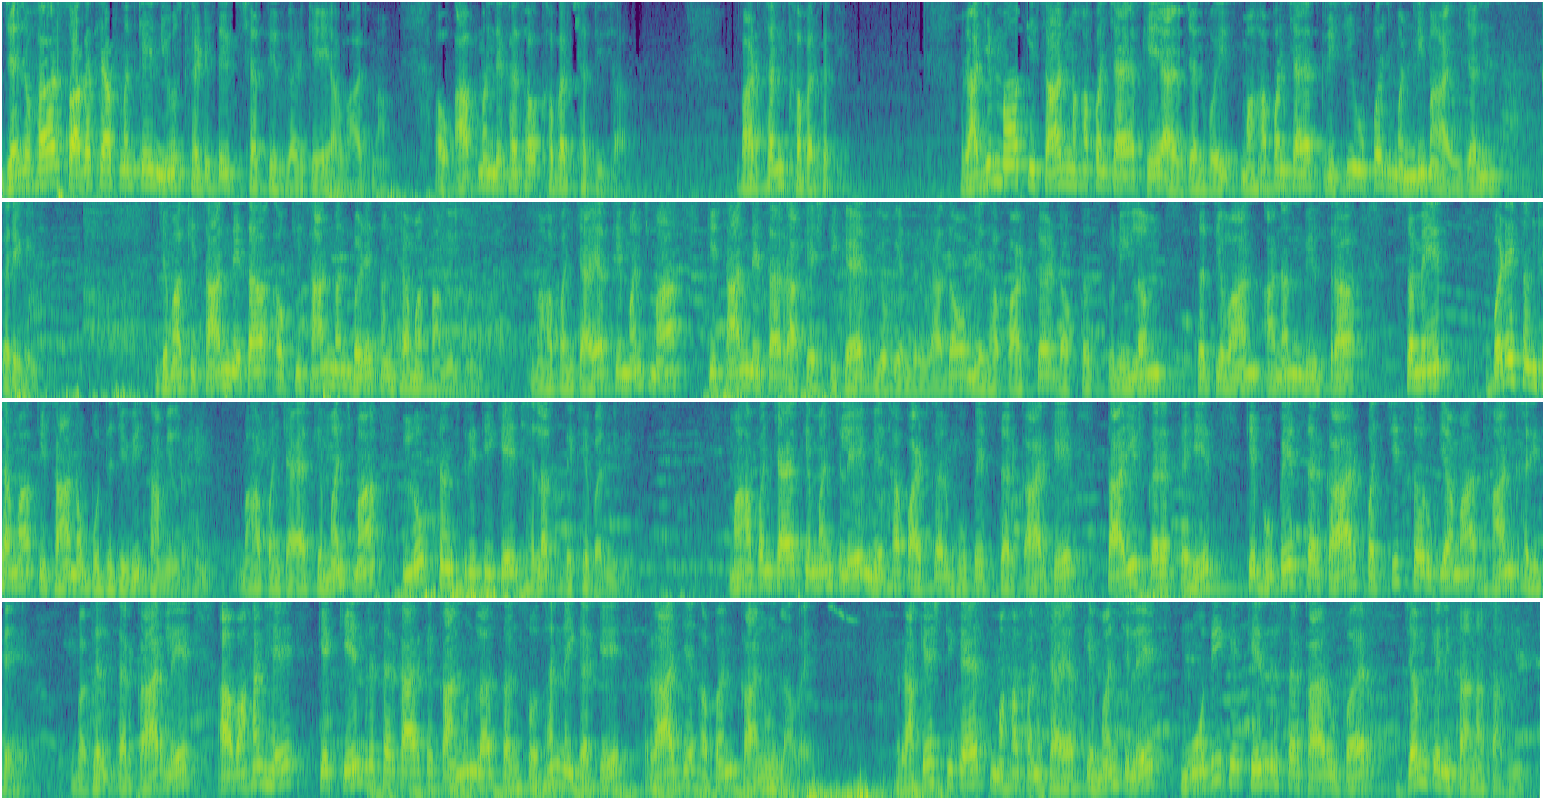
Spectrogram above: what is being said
जय जोहर, स्वागत है आप मन के न्यूज़ 36 छत्तीसगढ़ के आवाज़ में। और आप मन देखा था खबर छत्तीसा। बाढ़थन खबर कति। राज्य में किसान महापंचायत के आयोजन हुई, महापंचायत कृषि उपज मंडी में आयोजन करे गई। जमा किसान नेता और किसान मन बड़े संख्या में शामिल हुए महापंचायत के मंच में किसान नेता राकेश टिकैत, योगेंद्र यादव, मेधा पाटकर, डॉक्टर सुनीलम, सत्यवान, आनंद मिश्रा समेत बड़े संख्या में किसान और बुद्धिजीवी शामिल रहे। महापंचायत के मंच में लोक संस्कृति के झलक देखे बर मिली। महापंचायत के मंच ले मेधा पाटकर भूपेश सरकार के तारीफ़ करत कहिस कि भूपेश सरकार पच्चीस सौ रुपया में धान खरीदे है। बघेल सरकार ले। आह्वान है कि केंद्र सरकार के कानून ला संशोधन नहीं करके राज्य अपन कानून लावे। राकेश टिकैत महापंचायत के मंच ले मोदी के केंद्र सरकार ऊपर जम के निशाना साधिस।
